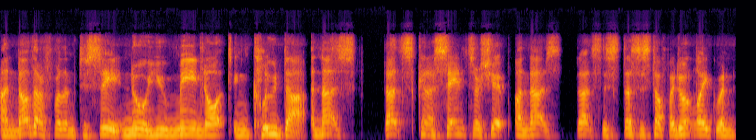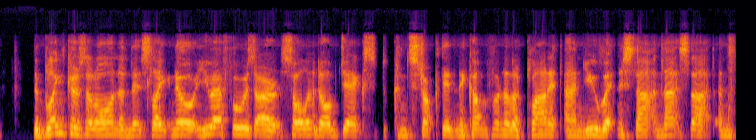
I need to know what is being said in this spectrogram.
another for them to say, no, you may not include that. And that's that's kind of censorship and that's that's the that's the stuff I don't like when the blinkers are on and it's like no ufos are solid objects constructed and they come from another planet and you witness that and that's that. And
